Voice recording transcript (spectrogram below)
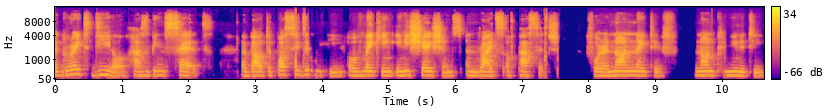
A great deal has been said about the possibility of making initiations and rites of passage for a non native, non community,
